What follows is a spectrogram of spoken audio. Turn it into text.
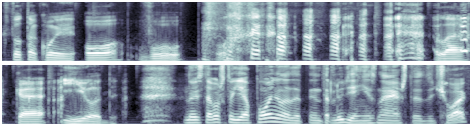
кто такой О, Ву, Ла, Ка, Йод? Но из того, что я понял, этот интерлюдия, я не знаю, что это за чувак,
